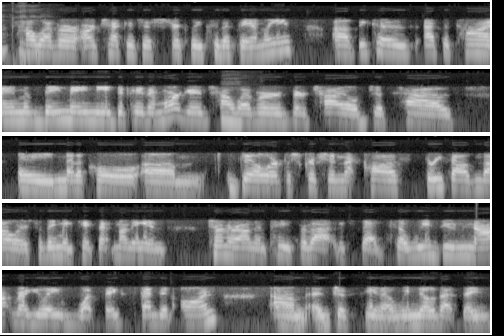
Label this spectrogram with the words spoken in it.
Okay. However, our check is just strictly to the families. Uh, because at the time they may need to pay their mortgage, however, their child just has a medical um, bill or prescription that costs three thousand dollars, so they may take that money and turn around and pay for that instead. So we do not regulate what they spend it on. Um, it just you know, we know that they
